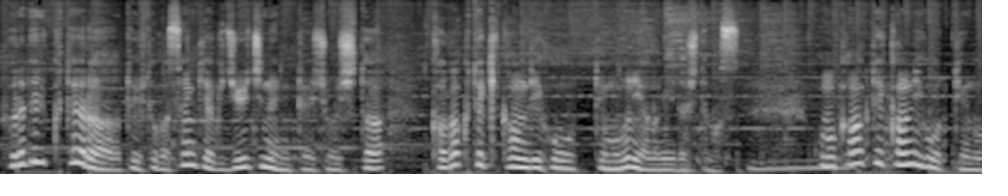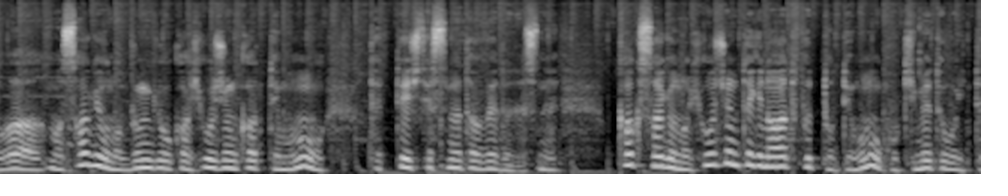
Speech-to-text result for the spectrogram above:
フレデリック・テイラーという人が1911年に提唱した科学的管理法っていうものにあの見出してます。この科学的管理法っていうのは、まあ、作業の分業化標準化っていうものを徹底して進めた上でですね各作業の標準的なアウトプットっていうものをこう決めておいて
